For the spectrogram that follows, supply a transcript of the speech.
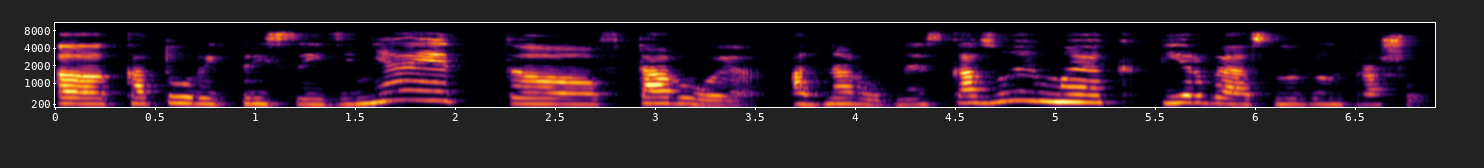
э, который присоединяет э, второе однородное сказуемое к первой основе он прошел.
